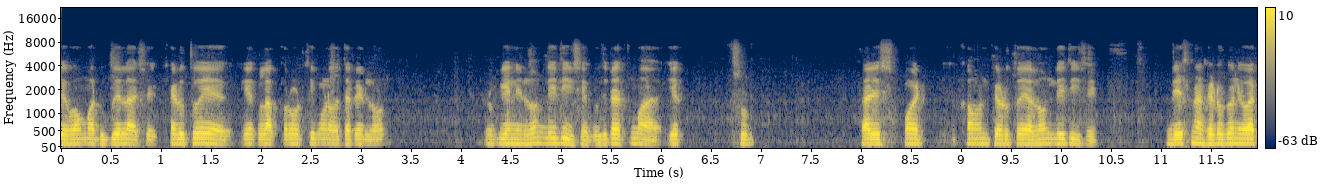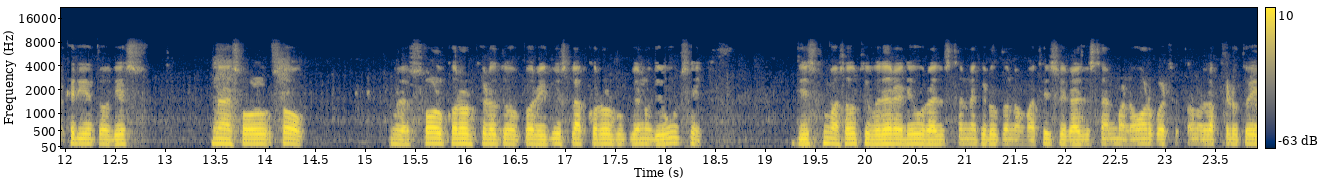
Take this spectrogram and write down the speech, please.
દેવામાં ડૂબેલા છે. ખેડૂતોએ એક લાખ કરોડથી પણ વધારે લોન, રૂપિયાની લોન લીધી છે. ગુજરાતમાં એક સુડતાલીસ પોઈન્ટ એકાવન ખેડૂતોએ લોન લીધી છે. દેશના ખેડૂતોની વાત કરીએ તો દેશના સોળસો સોળ કરોડ ખેડૂતો પર એકવીસ લાખ કરોડ રૂપિયાનું દેવું છે. દેશમાં સૌથી વધારે દેવું રાજસ્થાનના ખેડૂતોના માથે છે. રાજસ્થાનમાં નવ્વાણું પોઈન્ટ સત્તાણું લાખ ખેડૂતોએ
